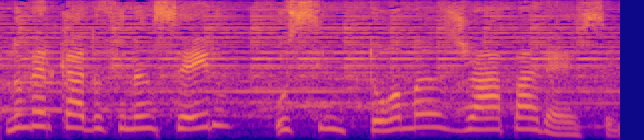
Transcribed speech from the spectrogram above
No mercado financeiro, os sintomas já aparecem.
